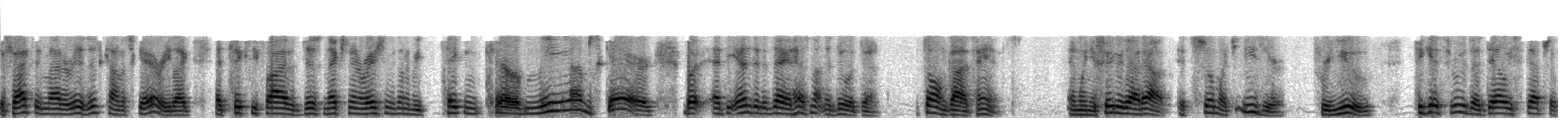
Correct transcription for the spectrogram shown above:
the fact of the matter is, it's kind of scary. Like at 65, this next generation is going to be taking care of me. I'm scared. But at the end of the day, it has nothing to do with them. It's all in God's hands. And when you figure that out, it's so much easier for you to get through the daily steps of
